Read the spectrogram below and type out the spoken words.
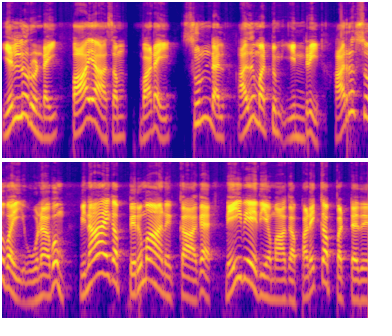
எள்ளுருண்டை பாயாசம் வடை சுண்டல் அது மட்டும் இன்றி அறுசுவை உணவும் விநாயகப் பெருமானுக்காக நெய்வேதியமாக படைக்கப்பட்டது.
